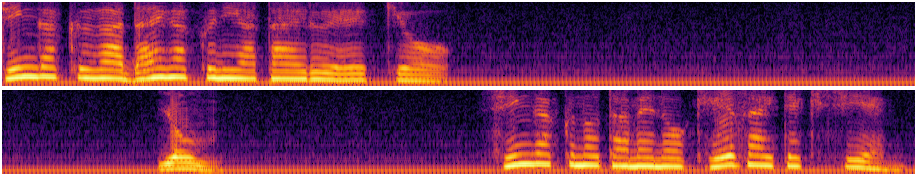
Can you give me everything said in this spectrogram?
進学が大学に与える影響。4進学のための経済的支援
